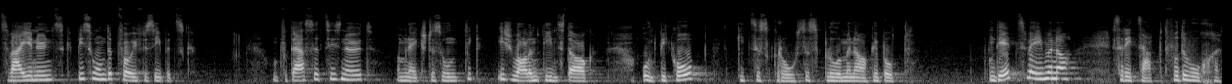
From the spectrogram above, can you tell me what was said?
92 bis 175. Und vergessen Sie es nicht, am nächsten Sonntag ist Valentinstag. Und bei Coop gibt es ein grosses Blumenangebot. Und jetzt wie immer noch das Rezept der Woche.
